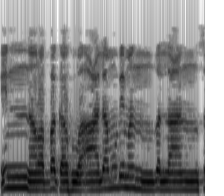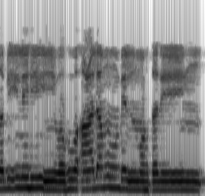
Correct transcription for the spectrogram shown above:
ان ربک هو اعلم بمن ضل عن سبیلہ وهو اعلم بالمہتدین.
